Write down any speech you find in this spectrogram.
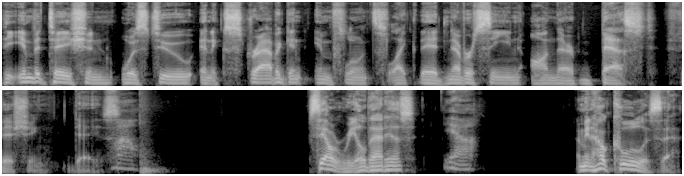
the invitation was to an extravagant influence like they had never seen on their best fishing days. Wow. See how real that is? Yeah. I mean, how cool is that?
